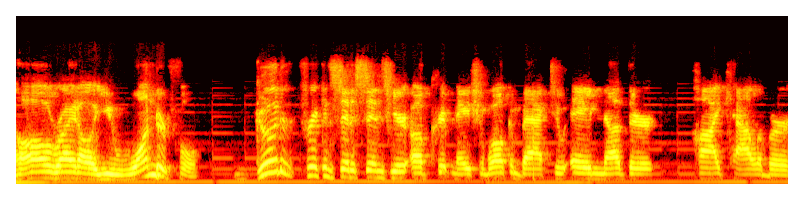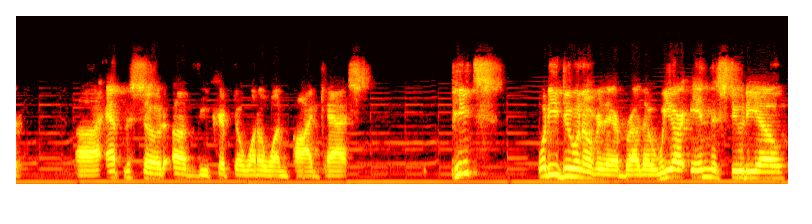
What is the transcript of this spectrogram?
All right, all you wonderful, good freaking citizens here of Crypt Nation. Welcome back to another high caliber uh, episode of the Crypto 101 podcast. Pete, what are you doing over there, brother? We are in the studio.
